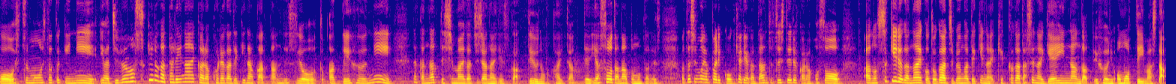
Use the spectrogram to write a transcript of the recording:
こう質問した時に「いや自分はスキルが足りないからこれができなかったんですよ」とかっていう風になんかなってしまいがちじゃないですかっていうのが書いてあっていやそうだなと思ったんです。私もやっぱりこうキャリアが断絶してるからこそあのスキルがないことが自分ができない結果が出せない原因なんだっていう風に思っていました。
